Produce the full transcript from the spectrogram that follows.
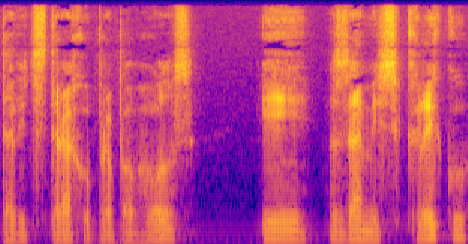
та від страху пропав голос, і замість крику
